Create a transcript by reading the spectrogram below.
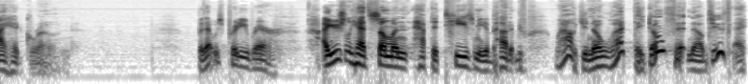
I had grown. But that was pretty rare. I usually had someone have to tease me about it. Before. Wow, you know what? They don't fit now, do they?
